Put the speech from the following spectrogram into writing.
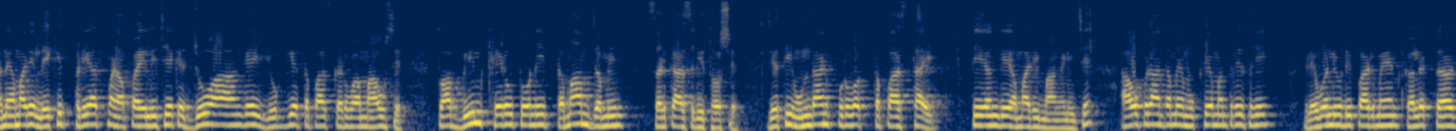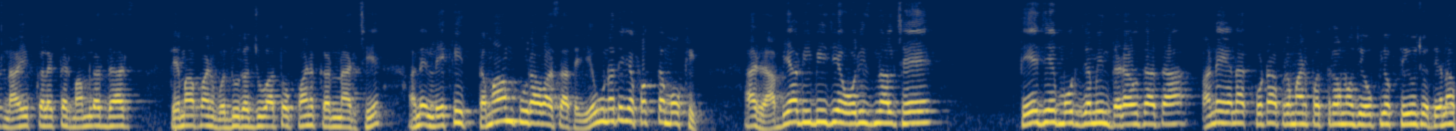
અને અમારી લેખિત ફરિયાદ પણ અપાયેલી છે કે જો આ અંગે યોગ્ય તપાસ કરવામાં આવશે, તો આ બિન ખેડૂતોની તમામ જમીન સરકારશ્રી થશે. જેથી ઊંડાણપૂર્વક તપાસ થાય તે અંગે અમારી માંગણી છે. આ ઉપરાંત અમે મુખ્યમંત્રી શ્રી, રેવન્યુ ડિપાર્ટમેન્ટ કલેક્ટર, નાયબ કલેક્ટર, મામલતદાર તેમાં પણ વધુ રજૂઆતો પણ કરનાર છીએ અને લેખિત તમામ પુરાવા સાથે, એવું નથી કે ફક્ત મૌખિક. આ રાબિયા બીબી જે ઓરિજિનલ છે, તે જે મૂળ જમીન ધરાવતા હતા અને એના ખોટા પ્રમાણપત્રનો જે ઉપયોગ થયો છે, તેના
